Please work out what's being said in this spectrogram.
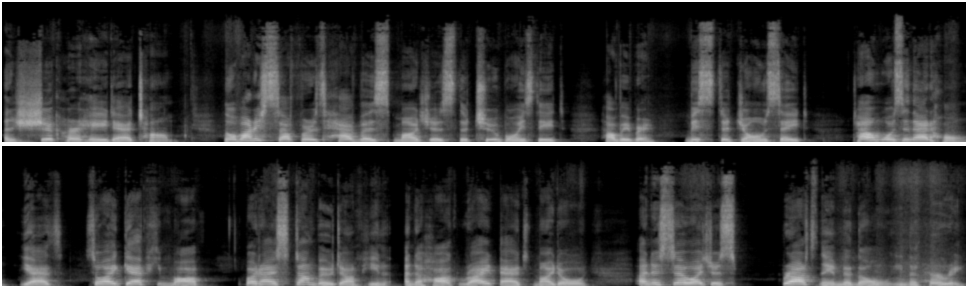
and shook her head at Tom. Nobody suffered half as much as the two boys did. However, Mr. Jones said Tom wasn't at home yet, so I gave him up. But I stumbled on him and Huck right at my door, and so I just brought them along in a hurry.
